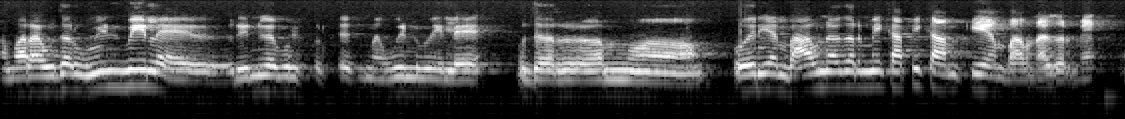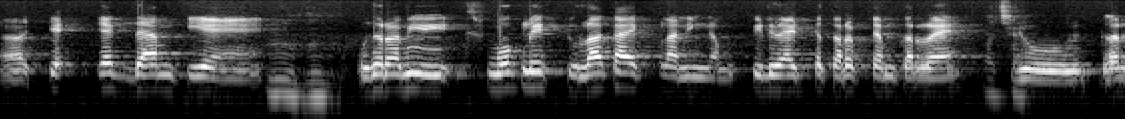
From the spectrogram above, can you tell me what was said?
हमारा उधर विंड मिल है रिन्यूएबल प्रोसेस में विंड मिल है। उधर हम वो एरिया में भावनगर में काफ़ी काम किए हम भावनगर में। चेक डैम किए हैं। उधर अभी स्मोकलेस चूल्हा का एक प्लानिंग हम पीडीराइट की तरफ़ से हम कर रहे हैं। अच्छा। जो घर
